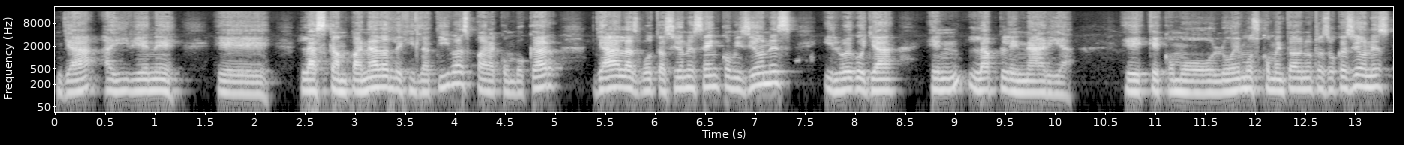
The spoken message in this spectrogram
Ya ahí viene eh, las campanadas legislativas para convocar ya las votaciones en comisiones y luego ya en la plenaria, eh, que como lo hemos comentado en otras ocasiones,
